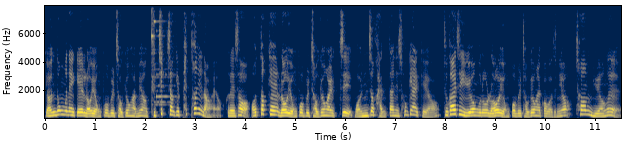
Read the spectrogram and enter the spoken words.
연동문에게 러 용법을 적용하면 규칙적인 패턴이 나와요. 그래서 어떻게 러 용법을 적용할지 먼저 간단히 소개할게요. 두 가지 유형으로 러 용법을 적용할 거거든요. 처음 유형은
